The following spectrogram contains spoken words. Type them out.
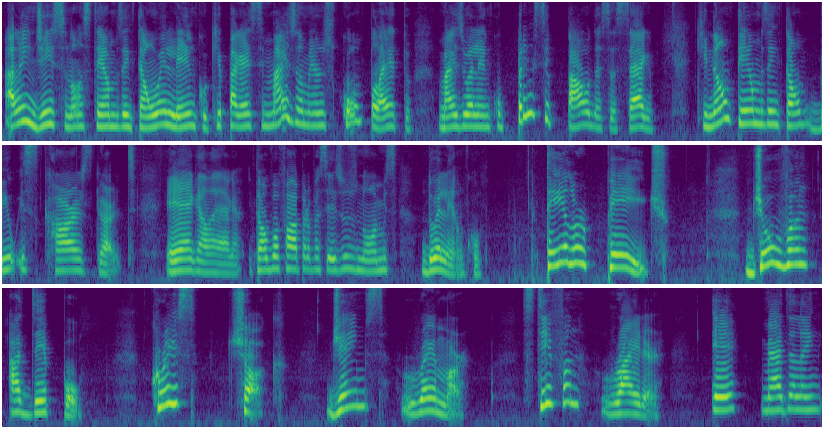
Além disso, nós temos então um elenco que parece mais ou menos completo, mas o elenco principal dessa série, que não temos então Bill Skarsgård. É, galera. Então eu vou falar para vocês os nomes do elenco. Taylor Page, Jovan Adepo, Chris Chalk, James Remar, Stephen Ryder e Madeleine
